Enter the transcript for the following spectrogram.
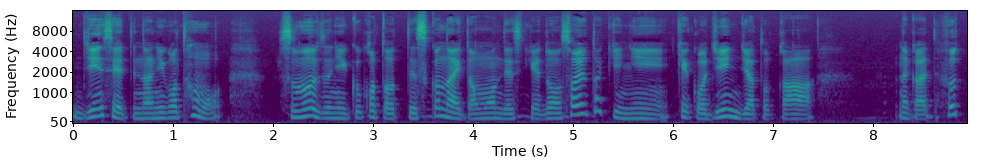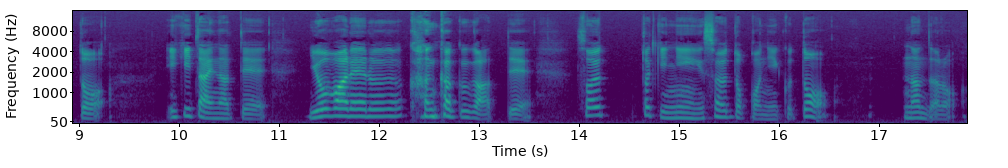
人生って何事もスムーズにいくことって少ないと思うんですけどそういう時に結構神社とかなんかふっと行きたいなって呼ばれる感覚があってそういう時にそういうとこに行くとなんだろう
